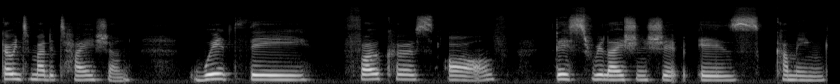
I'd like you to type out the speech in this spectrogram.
go into meditation with the focus of this relationship is coming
